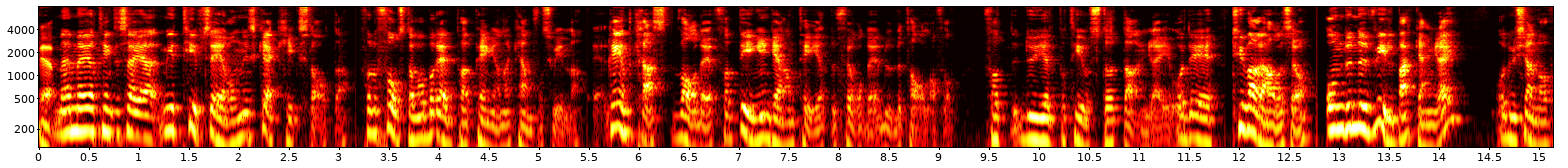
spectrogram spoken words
Ja. Men, men jag tänkte säga, mitt tips är om ni ska kickstarta. För det första, var beredd på att pengarna kan försvinna. Rent krasst var det, för att det är ingen garanti att du får det du betalar för. För att du hjälper till att stötta en grej. Och det är tyvärr är det så. Om du nu vill backa en grej, och du känner,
